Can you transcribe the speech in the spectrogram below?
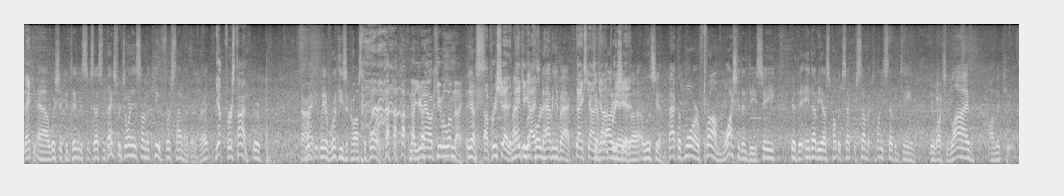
Thank you. Uh, wish you continued success, and thanks for joining us on theCUBE. First time, I believe, right? Yep, first time. We're All right. rookie- we have rookies across the board. now you're now a CUBE alumni. yes. Appreciate it, thank you Look guys. forward to having you back. Thanks, John. Jeff John, Ralyea appreciate it. Uh. Back with more from Washington, D.C. here at the AWS Public Sector Summit 2017. You're watching live on theCUBE.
